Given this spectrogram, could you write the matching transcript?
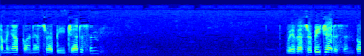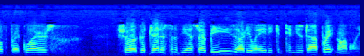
Coming up on SRB jettison. We have SRB jettison. Both brake wires show a good jettison of the SRBs. RD-180 continues to operate normally.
